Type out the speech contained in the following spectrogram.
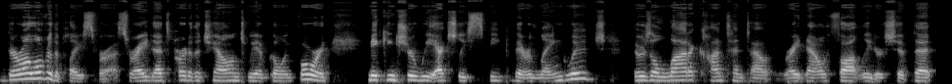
they're all over the place for us right? That's part of the challenge we have going forward making sure we actually speak their language. There's a lot of content out right now thought leadership that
